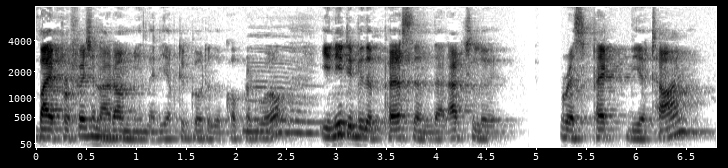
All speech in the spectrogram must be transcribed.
By professional, I don't mean that you have to go to the corporate mm. world. You need to be the person that actually respect their time.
